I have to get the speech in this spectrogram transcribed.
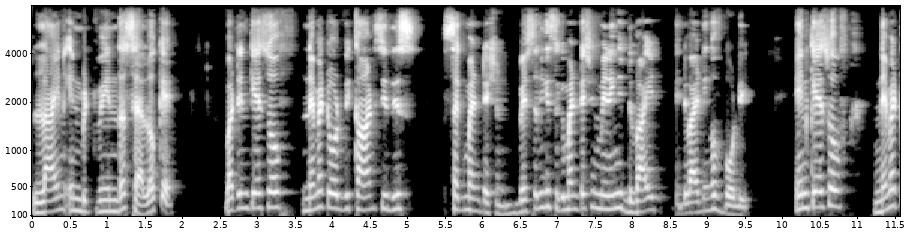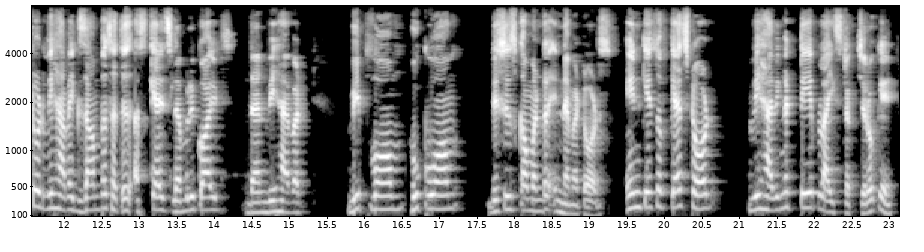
line in between the cell okay? But in case of nematode we can't see this segmentation. Basically segmentation meaning divide dividing of body. In case of nematode we have examples such as Ascaris lumbricoides then we have a whipworm hookworm. This is come under in nematodes. In case of cestode we having a tape like structure okay?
